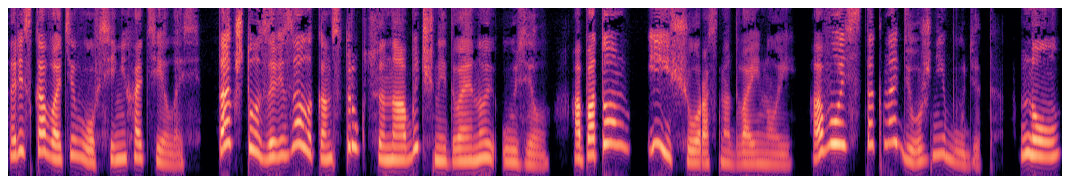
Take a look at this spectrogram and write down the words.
рисковать и вовсе не хотелось. Так что завязала конструкцию на обычный двойной узел, а потом и еще раз на двойной. Авось так надежней будет. «Ну,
